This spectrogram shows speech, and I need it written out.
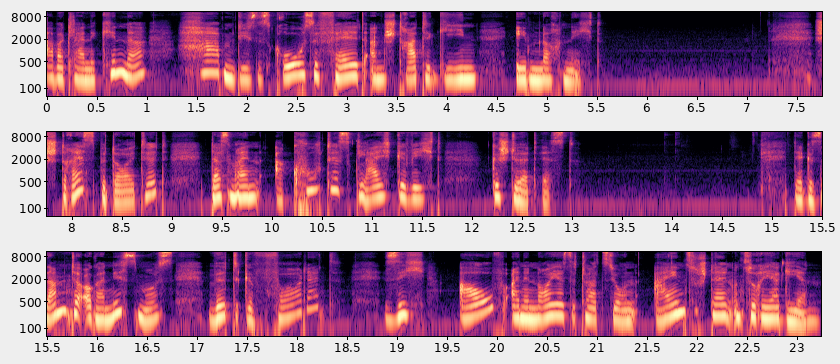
Aber kleine Kinder haben dieses große Feld an Strategien eben noch nicht. Stress bedeutet, dass mein akutes Gleichgewicht gestört ist. Der gesamte Organismus wird gefordert, sich auf eine neue Situation einzustellen und zu reagieren.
